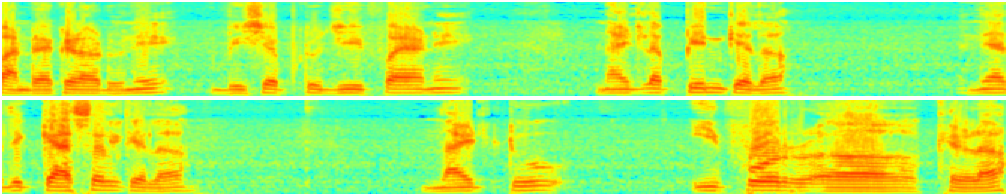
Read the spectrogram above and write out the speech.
पांढऱ्या खेळाडूने बिशप टू जी फाय आणि नाईटला पिन केलं. यांनी आधी कॅसल केला. नाईट टू ई फोर खेळला.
